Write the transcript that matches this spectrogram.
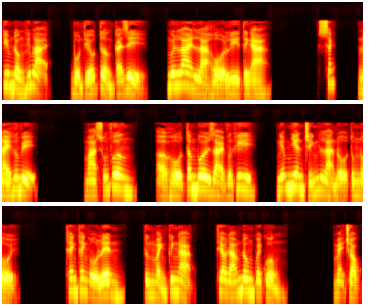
kim đồng hiếp lại, bổn thiếu tưởng cái gì, nguyên lai là hồ ly tinh A. Sách, này hương vị. Mà xuống phương, ở hồ tâm đuôi dài vườn khi, nghiễm nhiên chính là nổ tung nổi. Thanh thanh ồ lên, từng mảnh kinh ngạc, theo đám đông quay cuồng. Mẹ chọc,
